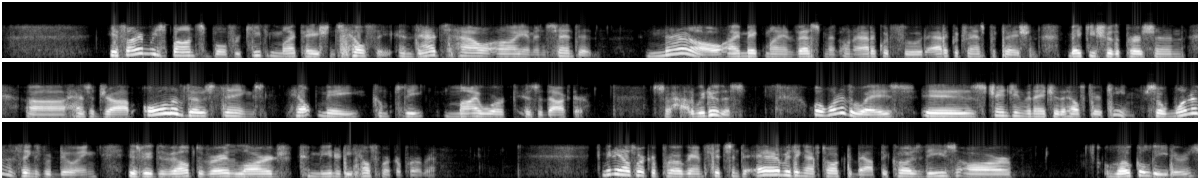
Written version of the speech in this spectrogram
If I'm responsible for keeping my patients healthy, and that's how I am incented, now I make my investment on adequate food, adequate transportation, making sure the person uh, has a job. All of those things help me complete my work as a doctor. So, how do we do this? Well, one of the ways is changing the nature of the healthcare team. So, one of the things we're doing is we've developed a very large community health worker program. Community health worker program fits into everything I've talked about because these are local leaders.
